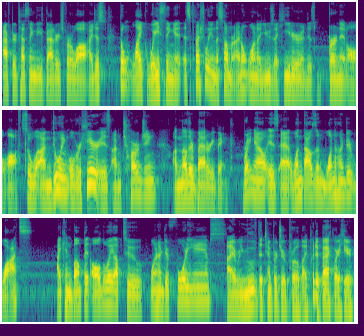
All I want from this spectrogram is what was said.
After testing these batteries for a while, I just don't like wasting it, especially in the summer. I don't want to use a heater and just burn it all off. So what I'm doing over here is I'm charging another battery bank. Right now is at 1100 watts. I can bump it all the way up to 140 amps. I removed the temperature probe. I put it back right here,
